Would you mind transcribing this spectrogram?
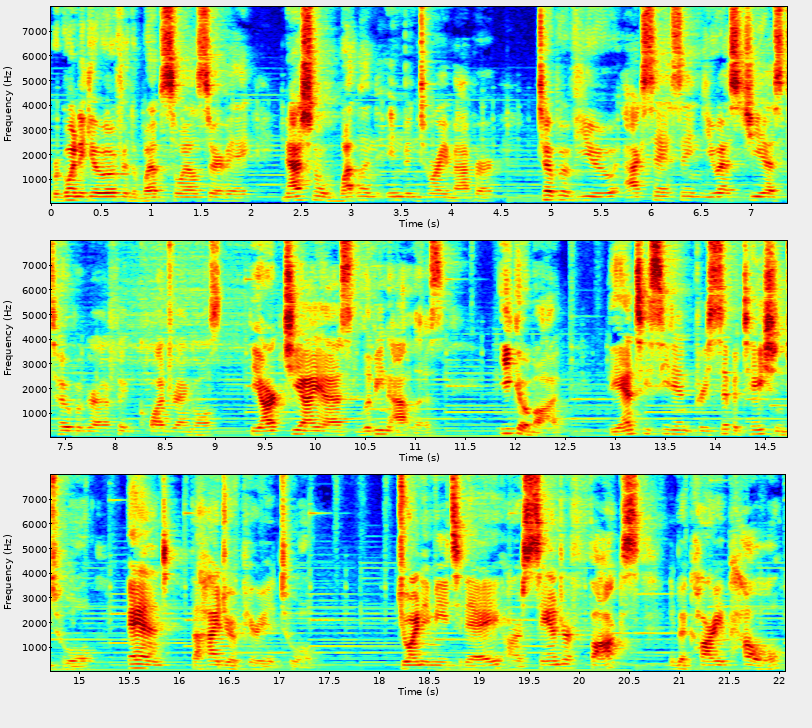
We're going to go over the Web Soil Survey, National Wetland Inventory Mapper, TopoView accessing USGS topographic quadrangles, the ArcGIS Living Atlas, Ecobot, the antecedent precipitation tool, and the hydroperiod tool. Joining me today are Sandra Fox and Bakari Powell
